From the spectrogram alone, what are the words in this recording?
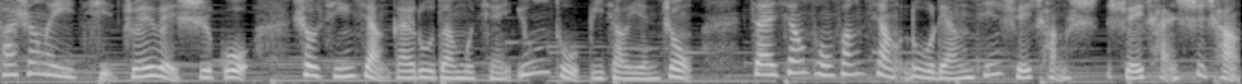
发生了一起追尾事故，受其影响，该路段目前拥堵比较严重。在相同方向路良金水厂水产市场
